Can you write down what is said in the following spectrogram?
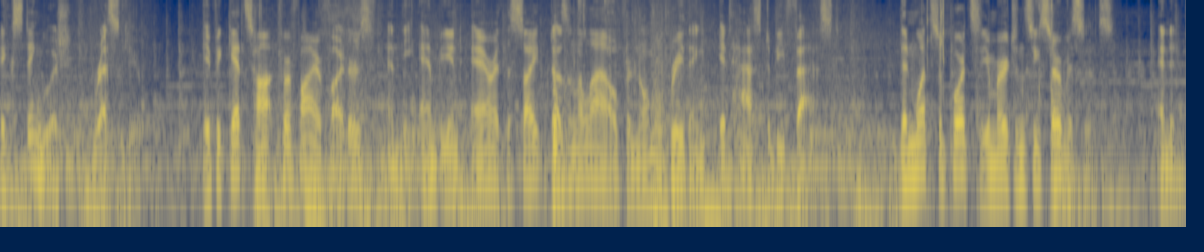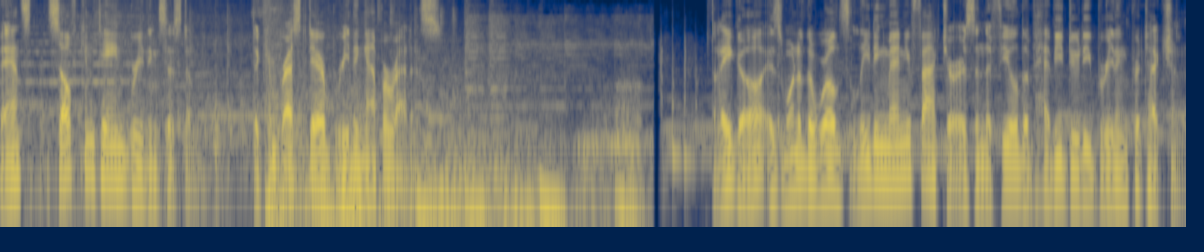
extinguish, rescue. If it gets hot for firefighters and the ambient air at the site doesn't allow for normal breathing, it has to be fast. Then what supports the emergency services? An advanced, self-contained breathing system, the compressed air breathing apparatus. Dräger is one of the world's leading manufacturers in the field of heavy-duty breathing protection.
